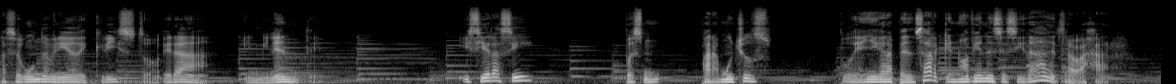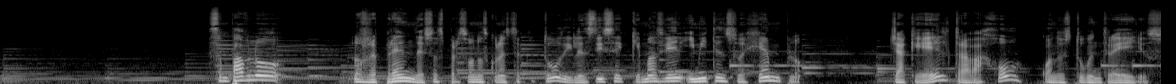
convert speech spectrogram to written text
la segunda venida de Cristo, era inminente. Y si era así, pues para muchos podían llegar a pensar que no había necesidad de trabajar. San Pablo los reprende a esas personas con esta actitud y les dice que más bien imiten su ejemplo, ya que él trabajó cuando estuvo entre ellos.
